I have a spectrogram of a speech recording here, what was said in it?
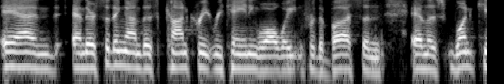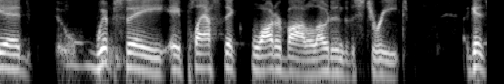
and and they're sitting on this concrete retaining wall waiting for the bus, and and this one kid whips a a plastic water bottle out into the street. I guess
